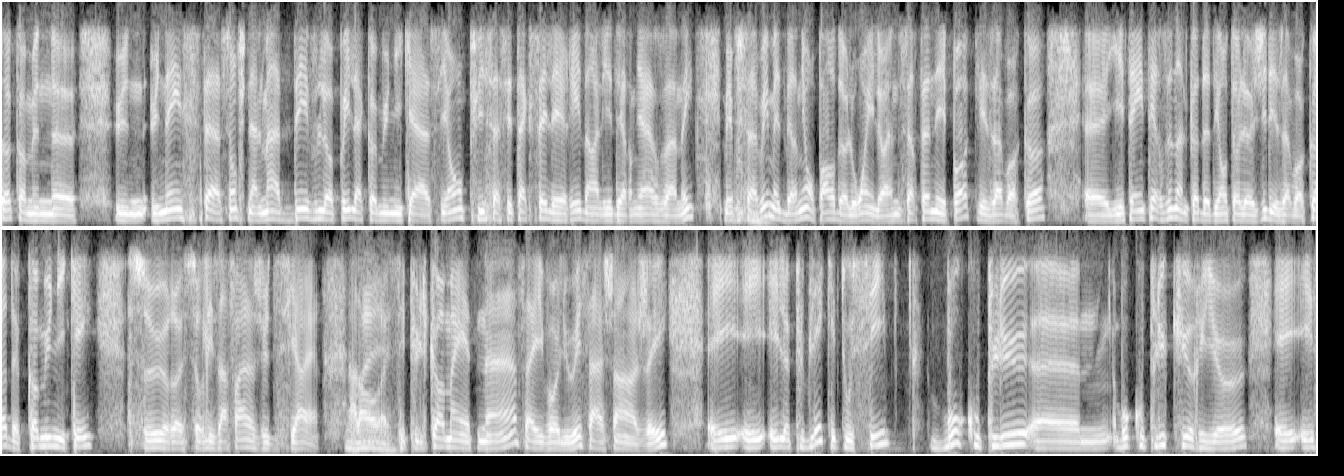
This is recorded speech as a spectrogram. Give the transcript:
ça comme une, une, une incitation finalement à développer la communication, puis ça s'est accéléré dans les dernières années. Mais vous savez, Maître Bernier, on part de loin. Là. À une certaine époque, les avocats, euh, il était interdit dans le code de déontologie des avocats de communiquer sur sur les affaires judiciaires. Ouais. Alors, c'est plus le cas maintenant, ça a évolué, ça a changé, et, et, et le public est aussi beaucoup plus euh, beaucoup plus curieux et, et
